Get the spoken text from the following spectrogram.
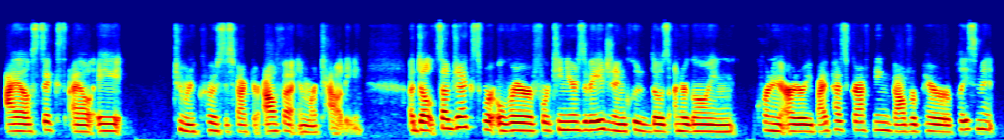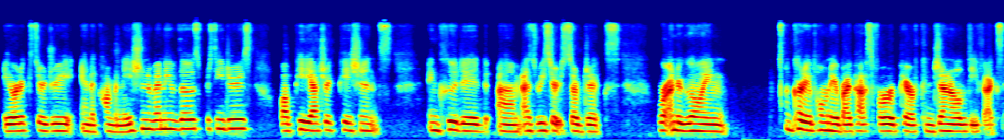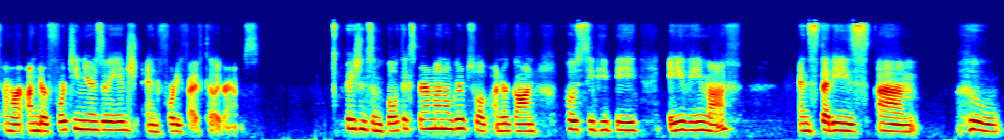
IL-6, IL-8, tumor necrosis factor alpha, and mortality. Adult subjects were over 14 years of age and included those undergoing coronary artery bypass grafting, valve repair or replacement, aortic surgery, and a combination of any of those procedures, while pediatric patients included um, as research subjects were undergoing cardiopulmonary bypass for repair of congenital defects and were under 14 years of age and 45 kilograms. Patients in both experimental groups will have undergone post CPB AV MUF and studies um, who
